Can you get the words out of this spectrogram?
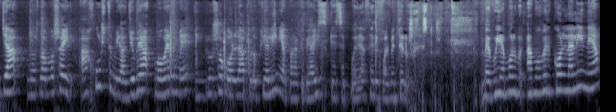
ya nos vamos a ir a ajuste. Mirad, yo voy a moverme incluso con la propia línea para que veáis que se puede hacer igualmente los gestos. Me voy a mover con la línea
